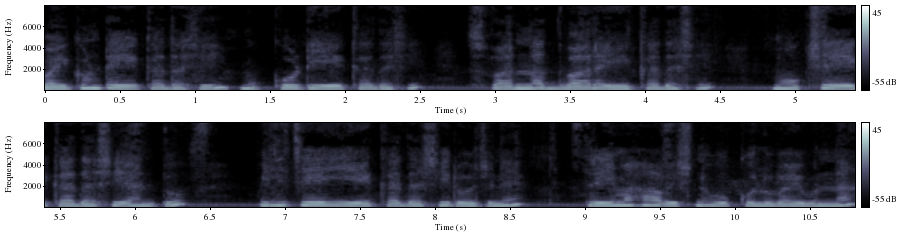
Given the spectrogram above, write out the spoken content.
వైకుంఠ ఏకాదశి ముక్కోటి ఏకాదశి స్వర్ణద్వార ఏకాదశి మోక్ష ఏకాదశి అంటూ పిలిచే ఈ ఏకాదశి రోజునే శ్రీ మహావిష్ణువు కొలువై ఉన్న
